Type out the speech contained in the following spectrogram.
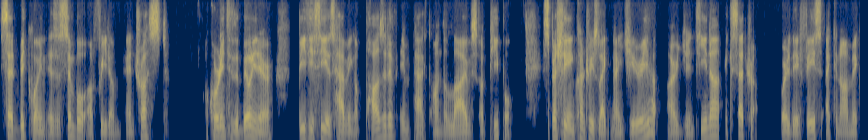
Said Bitcoin is a symbol of freedom and trust. According to the billionaire, BTC is having a positive impact on the lives of people, especially in countries like Nigeria, Argentina, etc., where they face economic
